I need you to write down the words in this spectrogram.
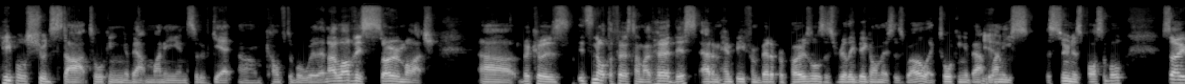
people should start talking about money and sort of get um, comfortable with it. And I love this so much uh, because it's not the first time I've heard this. Adam Hempy from Better Proposals is really big on this as well, like talking about yeah. money s- as soon as possible. So,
